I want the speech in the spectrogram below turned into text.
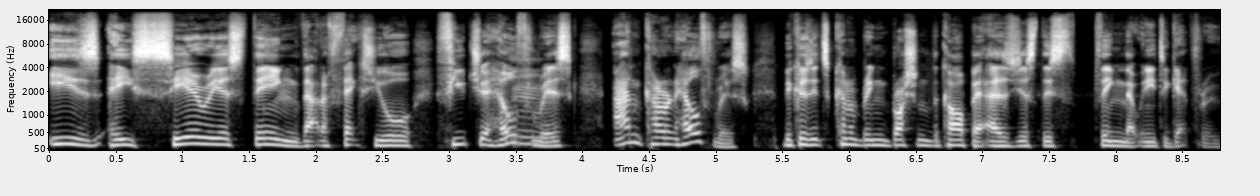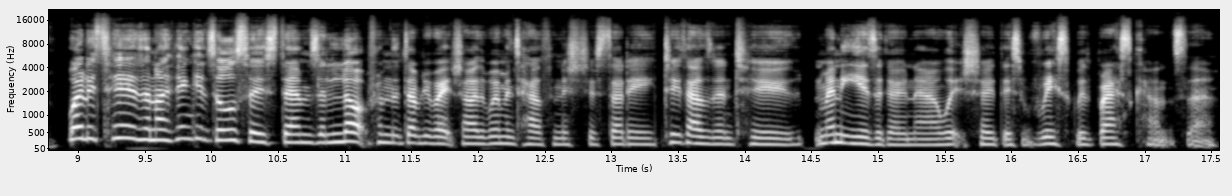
is a serious thing that affects your future health mm. risk and current health risk because it's kind of being brushed under the carpet as just this thing that we need to get through. Well, it is. And I think it also stems a lot from the WHI, the Women's Health Initiative study, 2002, many years ago now, which showed this risk with breast cancer.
